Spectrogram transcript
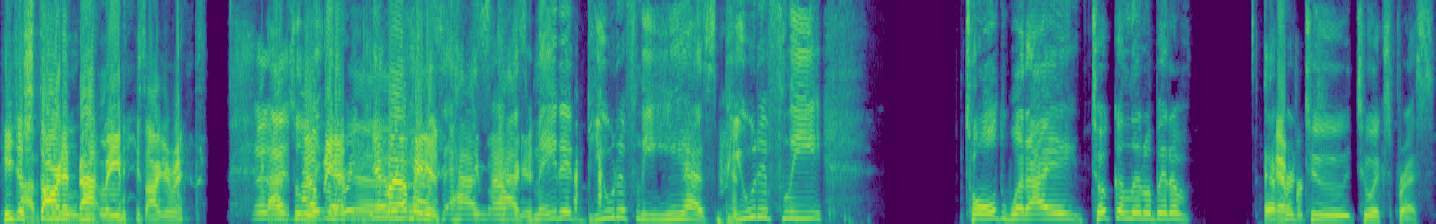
He just started Absolutely. badly in his argument. Uh, Absolutely. opinion, Eric, in my opinion, has, has, in my has made it beautifully. He has beautifully told what I took a little bit of effort Efforts. to to express.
